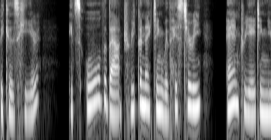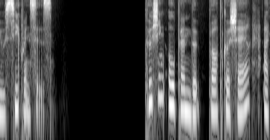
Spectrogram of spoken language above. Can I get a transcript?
because here it's all about reconnecting with history and creating new sequences. Pushing open the porte cochère at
